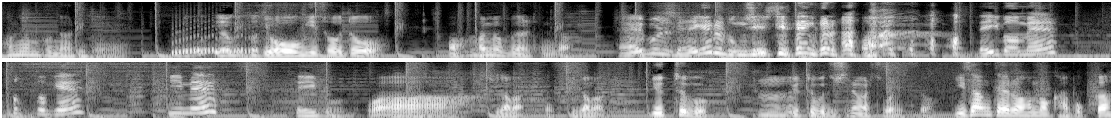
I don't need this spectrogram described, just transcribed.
화면 분할이 돼. 여기서. 여기서도 어, 화면 분할 된다. 앱을 4개를 동시에 실행을 하 네이버 맵, 속도계, 티맵, 네이버. 와 기가 막히다 기가 막혀. 유튜브. 어. 유튜브도 실행할 수가 있어. 이 상태로 한번 가볼까?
